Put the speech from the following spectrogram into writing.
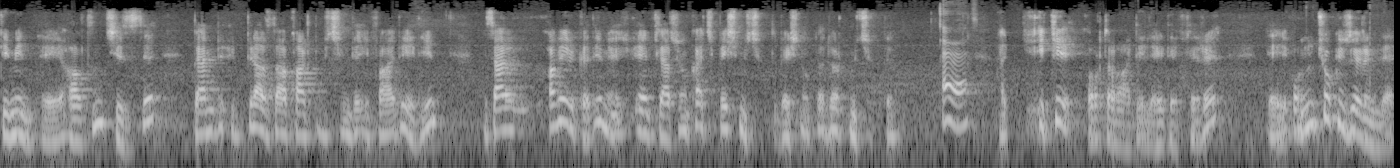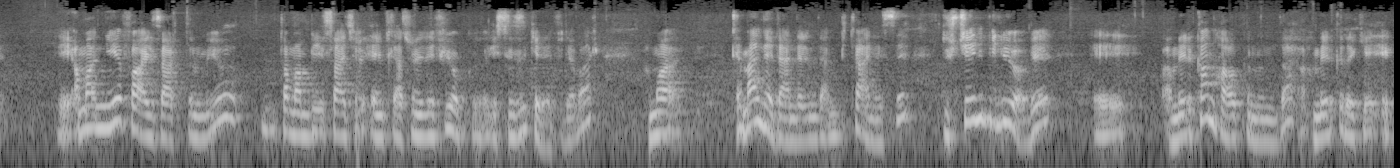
demin e, altını çizdi. Ben bi- biraz daha farklı biçimde ifade edeyim. Mesela Amerika değil mi? Enflasyon kaç? 5 mi çıktı? 5.4 mü çıktı? Evet. Yani iki orta vadeli hedefleri. E, onun çok üzerinde. E, ama niye faiz arttırmıyor? Tamam bir sadece enflasyon hedefi yok, işsizlik hedefi de var. Ama temel nedenlerinden bir tanesi düşeceğini biliyor ve e, Amerikan halkının da Amerika'daki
